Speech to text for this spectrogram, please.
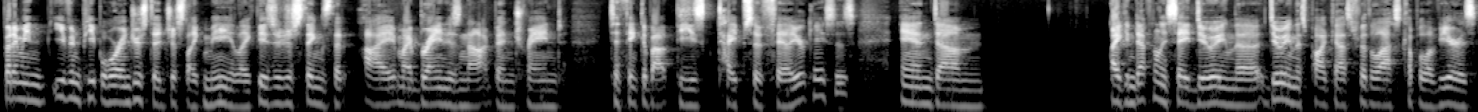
but I mean even people who are interested, just like me. Like these are just things that I my brain has not been trained to think about these types of failure cases, and um, I can definitely say doing the doing this podcast for the last couple of years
